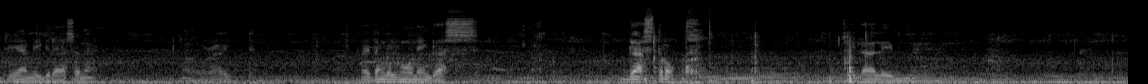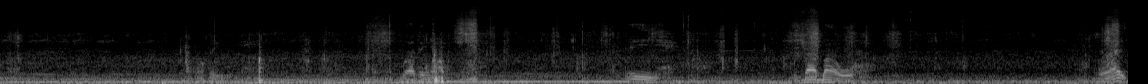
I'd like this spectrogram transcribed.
ito yan, may grasa na. Alright. Ay tanggal muna yung gas. Gas stroke. Sa ilalim. Okay. Buhatin nyo. Okay. Ibabaw. Alright.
